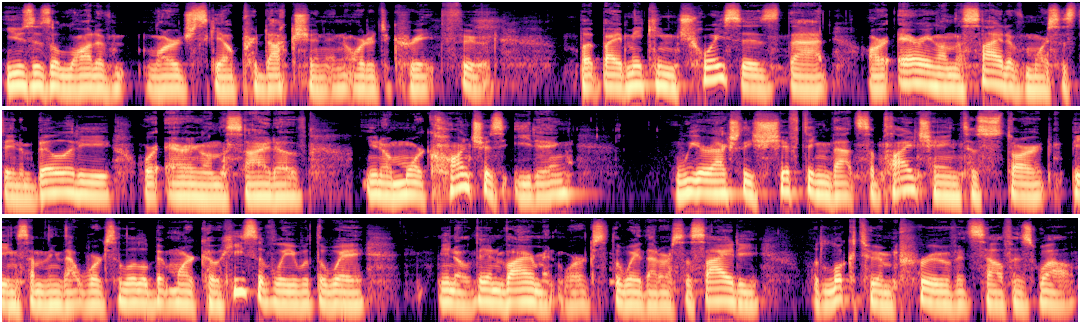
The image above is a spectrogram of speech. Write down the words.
uses a lot of large scale production in order to create food. But by making choices that are erring on the side of more sustainability or erring on the side of, you know, more conscious eating, we are actually shifting that supply chain to start being something that works a little bit more cohesively with the way you know the environment works the way that our society would look to improve itself as well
